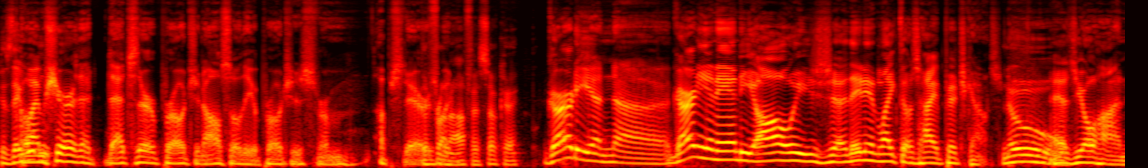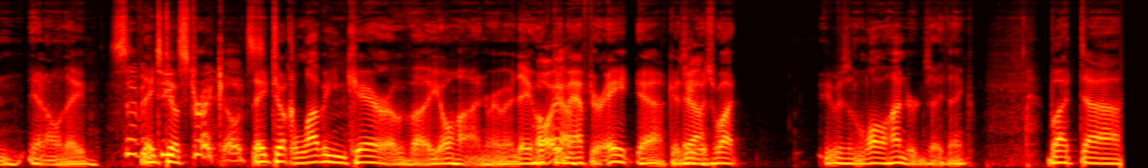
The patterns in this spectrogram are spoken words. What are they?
Because they Oh, I'm sure that that's their approach, and also the approaches from upstairs. the front But office. Okay. Guardian, uh, Guardian Andy always uh, they didn't like those high pitch counts. No. as Johan, you know they Seventeen they took strikeouts. they took loving care of uh, Johan. Remember they hooked Oh, him after eight, yeah, because Yeah. he was what he was in low hundreds, I think. But uh,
